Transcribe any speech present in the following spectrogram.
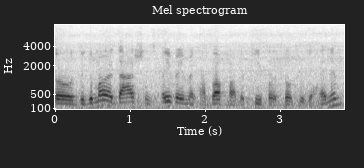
So the Gemara dashens Evei Mekabacha, the people that go through Gehenim,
